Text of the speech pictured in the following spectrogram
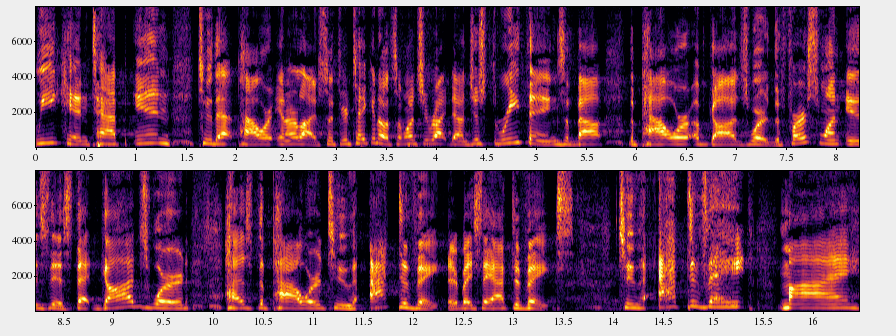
we can tap into that power in our lives. So if you're taking notes, I want you to write down just three things about the power of God's word. The first one is this that God's word has the power to activate. Everybody say activate. To activate my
